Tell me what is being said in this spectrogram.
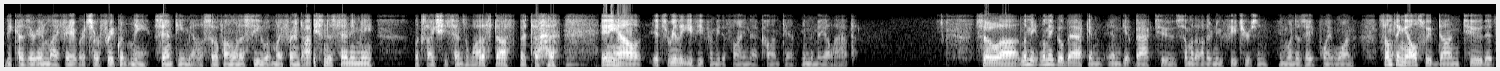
because they're in my favorites or frequently sent emails. So if I want to see what my friend Ison is sending me, looks like she sends a lot of stuff, but uh, anyhow, it's really easy for me to find that content in the Mail app. So uh, let me let me go back and, and get back to some of the other new features in, in Windows 8.1. Something else we've done too that's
